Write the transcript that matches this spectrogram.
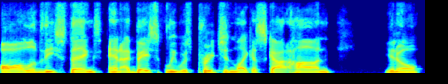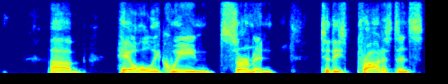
all of these things. And I basically was preaching like a Scott Hahn, you know, um, Hail Holy Queen sermon to these Protestants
